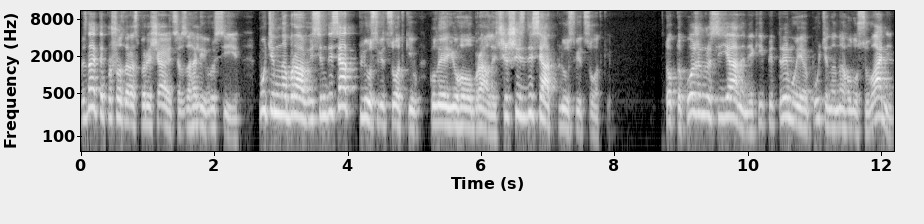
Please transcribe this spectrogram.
Ви знаєте, про що зараз сперечаються взагалі в Росії? Путін набрав 80 плюс відсотків, коли його обрали, чи 60 плюс відсотків. Тобто, кожен росіянин, який підтримує Путіна на голосуванні,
